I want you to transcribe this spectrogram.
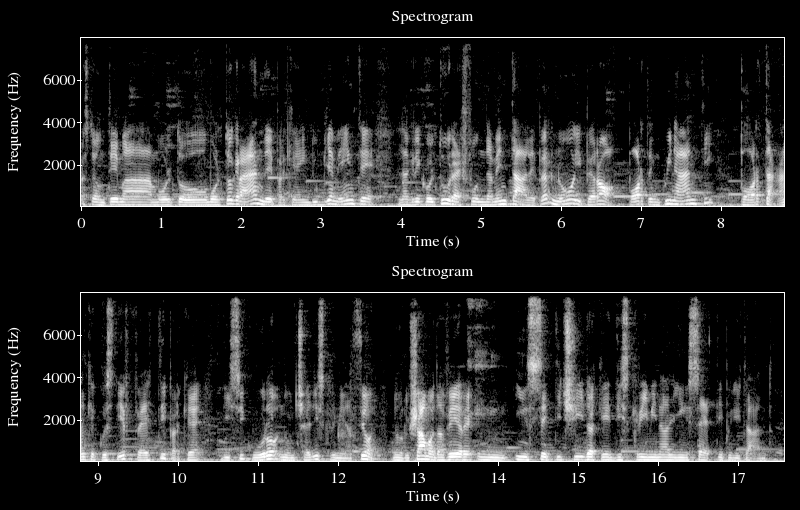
Questo è un tema molto, molto grande perché indubbiamente l'agricoltura è fondamentale per noi, però porta inquinanti, porta anche questi effetti perché di sicuro non c'è discriminazione. Non riusciamo ad avere un insetticida che discrimina gli insetti più di tanto.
